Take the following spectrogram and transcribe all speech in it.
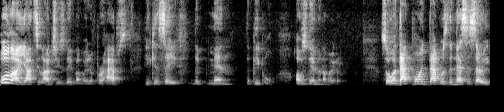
Ula yatzil anshis Perhaps he can save the men, the people of Sdom and. So at that point, that was the necessary.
